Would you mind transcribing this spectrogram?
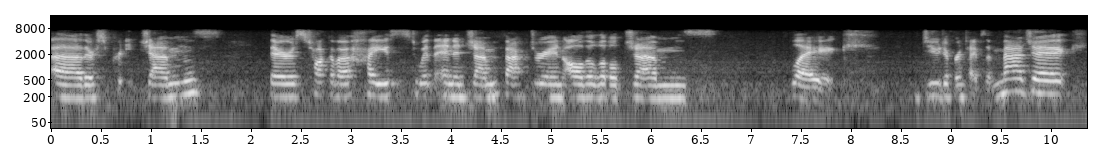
Uh, there's pretty gems. There's talk of a heist within a gem factory, and all the little gems like do different types of magic.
